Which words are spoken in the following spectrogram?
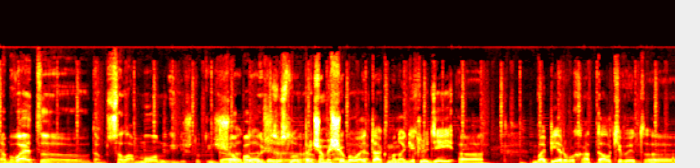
А бывает э, там Соломон или что-то да, еще повыше. Да, безусловно. Причем еще бывает да. так, многих людей... Э, во-первых, отталкивает э,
